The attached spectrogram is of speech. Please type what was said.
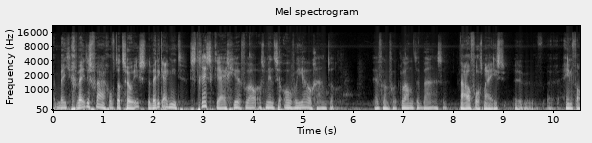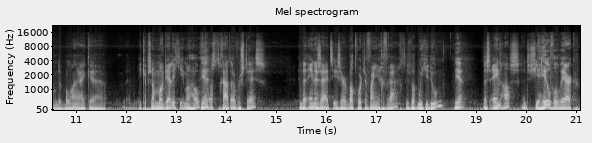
een beetje gewetensvraag of dat zo is. Dat weet ik eigenlijk niet. Stress krijg je vooral als mensen over jou gaan, toch? Hè, Van, van klanten, bazen. Nou, volgens mij is eh, eh, een van de belangrijke. eh, ik heb zo'n modelletje in mijn hoofd Ja? als het gaat over stress. En dat enerzijds is er wat wordt er van je gevraagd, dus wat moet je doen? Ja. Dat is één as. Dus je heel veel werk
